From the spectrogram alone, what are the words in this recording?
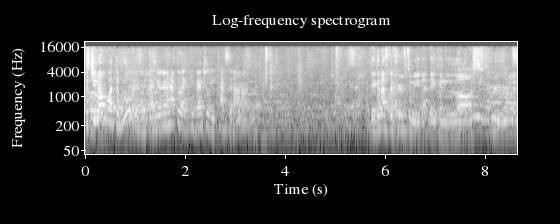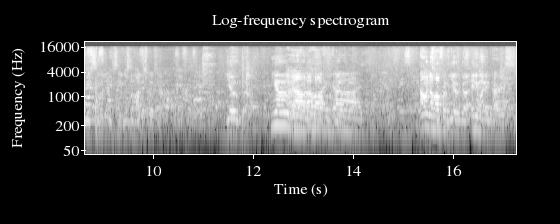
But So- you know what the rule is with that? You're gonna have to like eventually pass it on. They're gonna have to prove to me that they can last through. Let me see. Let me see. What's the hardest workout? Yoga. Yoga. Hour and a oh half my of god. Hour and a half of yoga. Anyone in Paris?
